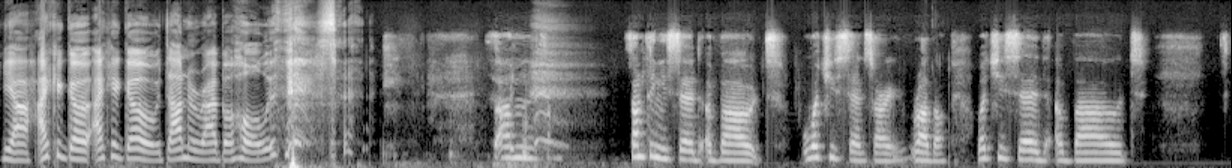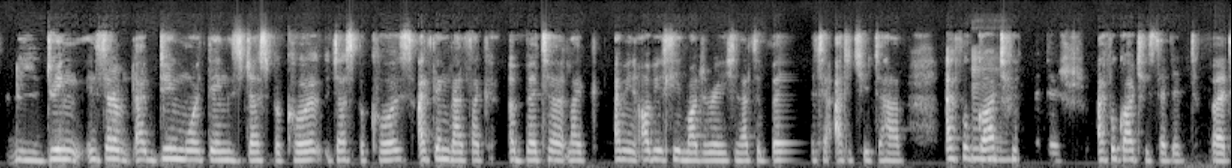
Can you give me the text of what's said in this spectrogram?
yeah i could go i could go down a rabbit hole with this um, something you said about what you said. Sorry, rather what you said about doing instead of like doing more things just because just because i think that's like a better like i mean obviously moderation that's a better attitude to have i forgot Mm. who said it i forgot who said it but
